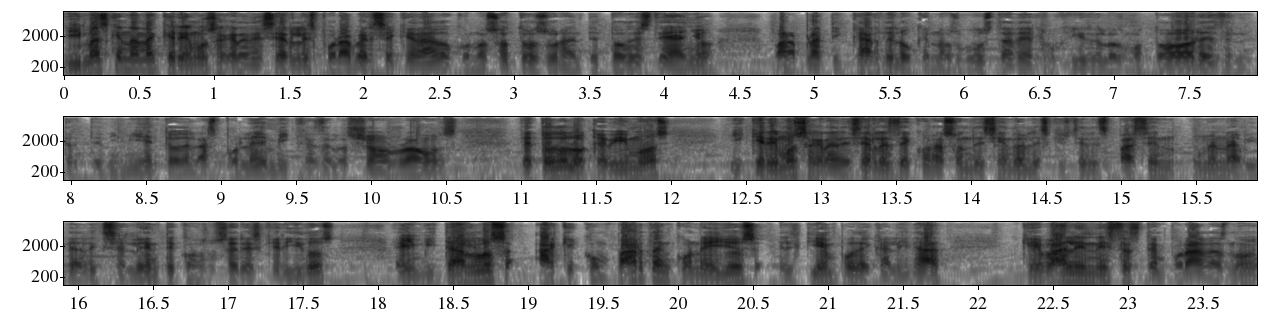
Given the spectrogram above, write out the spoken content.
y más que nada queremos agradecerles por haberse quedado con nosotros durante todo este año para platicar de lo que nos gusta, del rugir de los motores, del entretenimiento, de las polémicas, de los showrounds, de todo lo que vimos. Y queremos agradecerles de corazón diciéndoles que ustedes pasen una Navidad excelente con sus seres queridos e invitarlos a que compartan con ellos el tiempo de calidad que valen estas temporadas, ¿no?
